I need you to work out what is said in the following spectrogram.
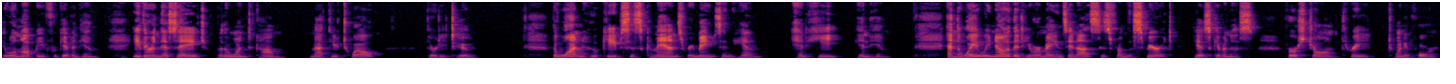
it will not be forgiven him, either in this age or the one to come. Matthew 12, 32. The one who keeps his commands remains in him, and he in him. And the way we know that he remains in us is from the Spirit he has given us. 1 John 3, 24.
